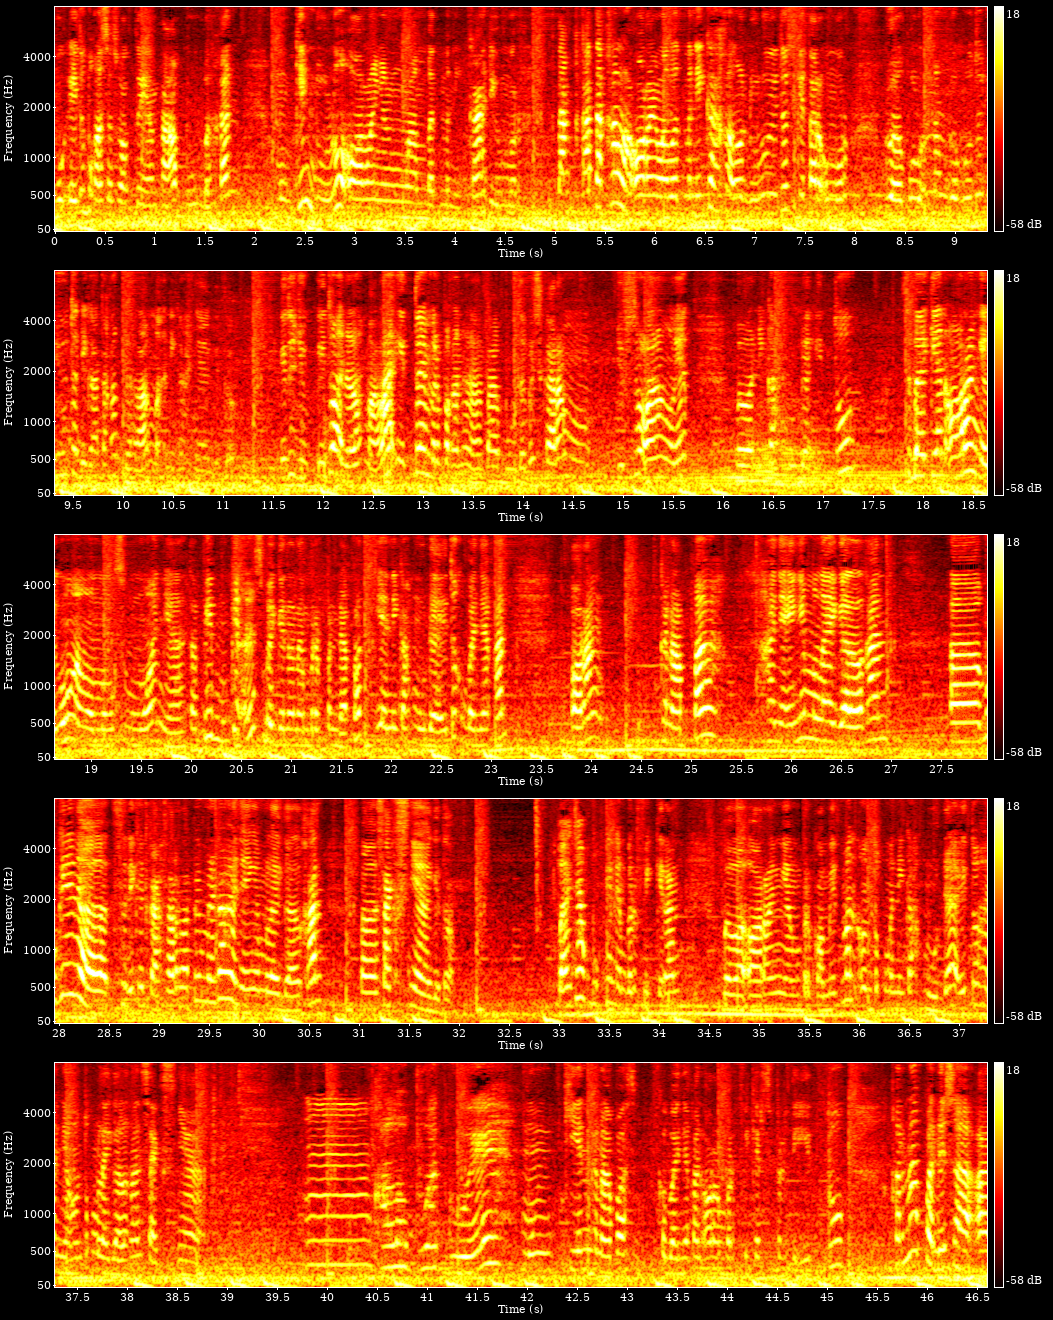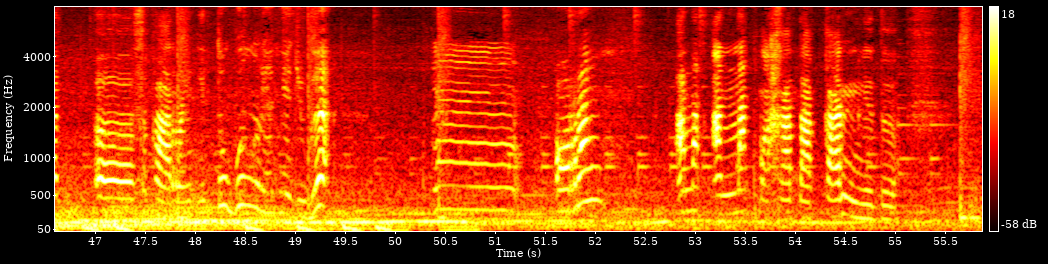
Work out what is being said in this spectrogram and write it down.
bu, itu bukan sesuatu yang tabu. Bahkan mungkin dulu orang yang lambat menikah di umur tak- katakanlah orang yang lambat menikah kalau dulu itu sekitar umur 26 27 itu dikatakan udah lama nikahnya gitu itu ju- itu adalah malah itu yang merupakan hal tabu. Tapi sekarang justru orang ngelihat bahwa nikah muda itu sebagian orang ya gue nggak ngomong semuanya tapi mungkin ada sebagian orang yang berpendapat ya nikah muda itu kebanyakan orang kenapa hanya ingin melegalkan eh, mungkin ini sedikit kasar tapi mereka hanya ingin melegalkan eh, seksnya gitu. Banyak mungkin yang berpikiran bahwa orang yang berkomitmen untuk menikah muda itu hanya untuk melegalkan seksnya kalau buat gue mungkin kenapa kebanyakan orang berpikir seperti itu? Karena pada saat eh, sekarang itu gue ngelihatnya juga hmm, orang anak-anak lah katakan gitu.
